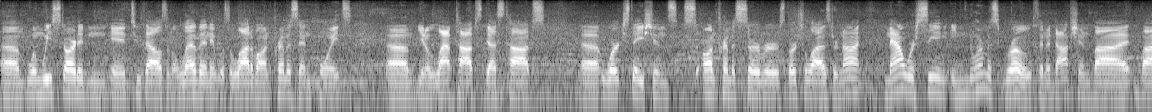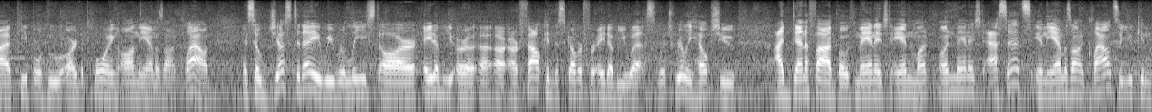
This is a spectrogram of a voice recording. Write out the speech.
Um, when we started in, in 2011, it was a lot of on-premise endpoints, um, you know, laptops, desktops, uh, workstations, on-premise servers, virtualized or not. Now we're seeing enormous growth and adoption by, by people who are deploying on the Amazon cloud. And so just today we released our, AW, or, uh, our Falcon Discover for AWS, which really helps you identify both managed and unmanaged assets in the Amazon cloud so you can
